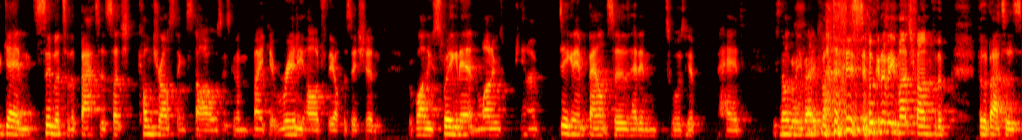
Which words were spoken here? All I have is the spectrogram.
again, similar to the batters, such contrasting styles is going to make it really hard for the opposition. With one who's swinging it and one who's, you know, digging in bouncers, heading towards your head. It's not going to be very fun. it's not going to be much fun for the for the batters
